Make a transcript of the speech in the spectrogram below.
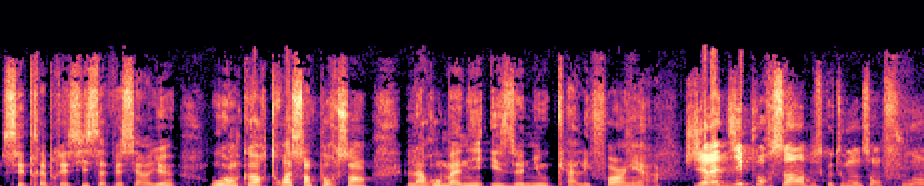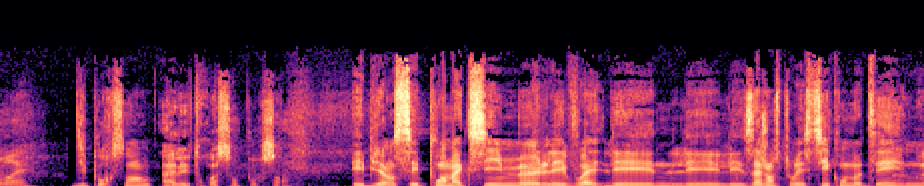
c'est très précis, ça fait sérieux, ou encore 300%, la Roumanie is the new California. Je dirais 10%, parce que tout le monde s'en fout en vrai. 10% Allez, 300%. Eh bien, c'est point Maxime, les, voi- les, les, les agences touristiques ont noté une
